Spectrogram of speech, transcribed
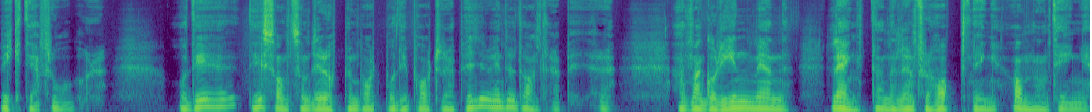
viktiga frågor. Och det, det är sånt som blir uppenbart både i parterapier och individualterapier. Att man går in med en längtan eller en förhoppning om någonting.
